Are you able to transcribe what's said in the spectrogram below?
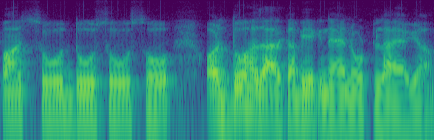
500, 200, 100 और 2000 का भी एक नया नोट लाया गया।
